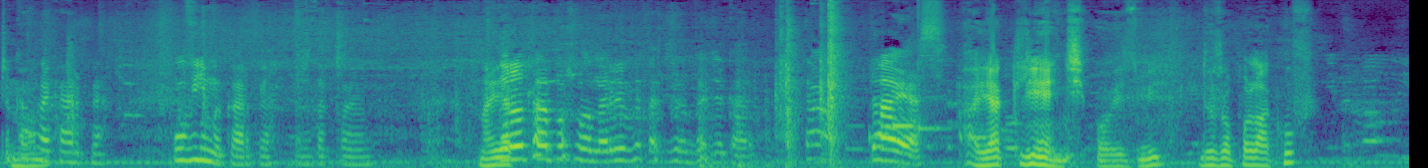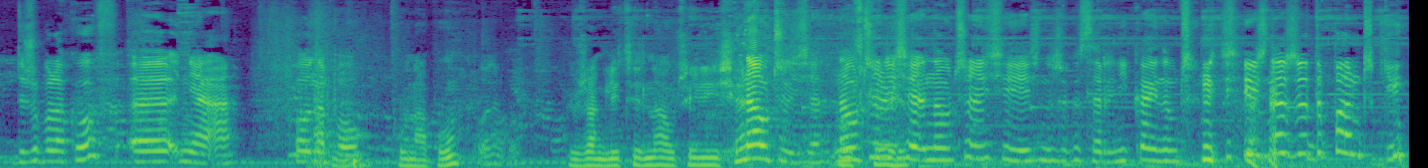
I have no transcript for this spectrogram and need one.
Czekamy No. na karpia. Łowimy karpia, że tak powiem. No jak, Dorota poszła na ryby, także będzie karpia. Tak. To jest. a jak klienci, powiedz mi? Dużo Polaków? Dużo Polaków? E, nie. Pół na pół. Pół na pół? pół, na pół. Już Anglicy nauczyli się? Nauczyli się, nauczyli się, nauczyli się jeść naszego sernika i nauczyli się jeść nasze pączki.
